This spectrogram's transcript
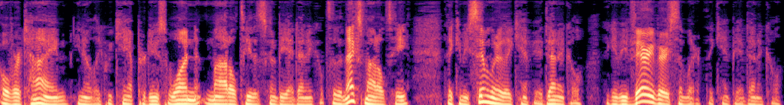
over time. You know, like we can't produce one Model T that's going to be identical to the next Model T. They can be similar, they can't be identical. They can be very, very similar, they can't be identical.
